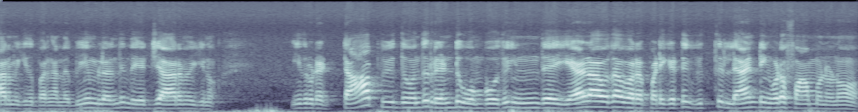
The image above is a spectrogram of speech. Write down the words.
ஆரம்பிக்குது பாருங்கள் அந்த பீம்லேருந்து இந்த எட்ஜ் ஆரம்பிக்கணும். இதோட டாப் வித்து வந்து ரெண்டு ஒம்பது இந்த ஏழாவதாக வர படிக்கட்டு வித்து லேண்டிங்கோட ஃபார்ம் பண்ணணும்.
